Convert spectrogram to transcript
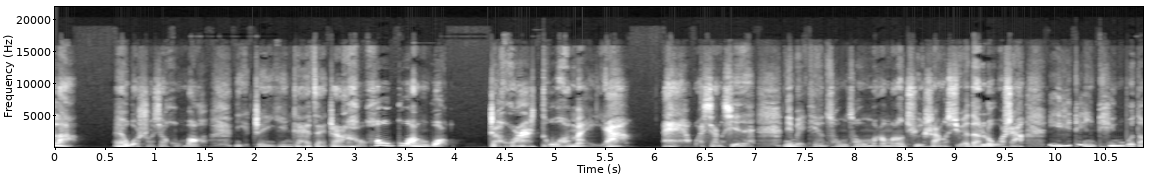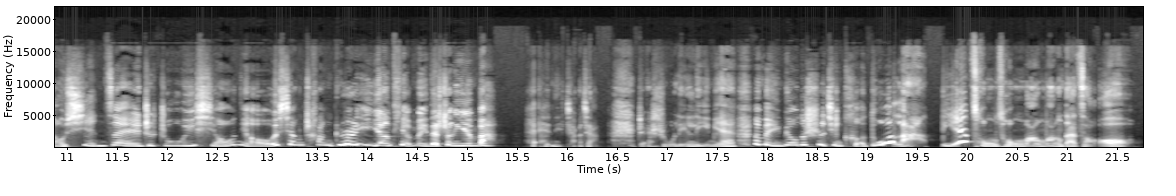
了。哎，我说小红帽，你真应该在这儿好好逛逛，这花儿多美呀！哎，我相信你每天匆匆忙忙去上学的路上，一定听不到现在这周围小鸟像唱歌一样甜美的声音吧？”嘿嘿，你瞧瞧，这树林里面美妙的事情可多了，别匆匆忙忙的走。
